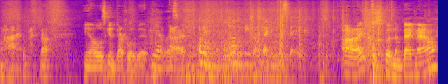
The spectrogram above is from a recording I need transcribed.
Alright. Now, you know, it was getting dark a little bit. Yeah, it was. Alright. Okay, I'm gonna put these all back in this bag. Alright. Just putting them back now.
